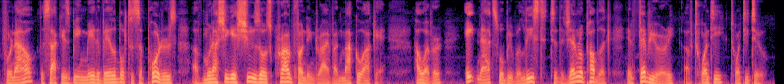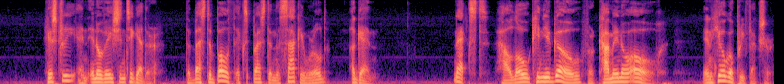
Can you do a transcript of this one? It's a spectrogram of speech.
For now, the sake is being made available to supporters of Murashige Shuzo's crowdfunding drive on Makuake. However, eight knots will be released to the general public in February of 2022. History and innovation together. The best of both expressed in the sake world again. Next, how low can you go for Kame no O? In Hyogo Prefecture,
